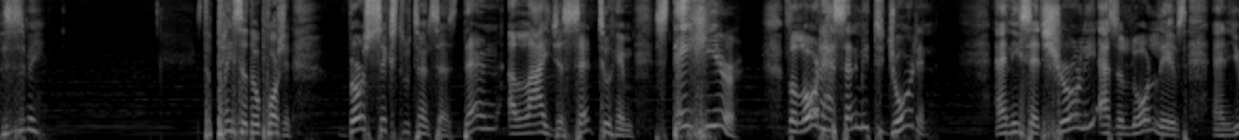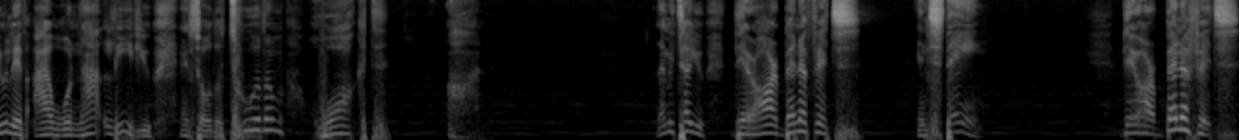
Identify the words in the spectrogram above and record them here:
Listen to me. Place of the portion. Verse 6 through 10 says, Then Elijah said to him, Stay here. The Lord has sent me to Jordan. And he said, Surely as the Lord lives and you live, I will not leave you. And so the two of them walked on. Let me tell you, there are benefits in staying. There are benefits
